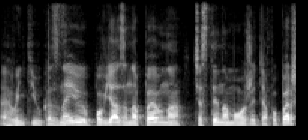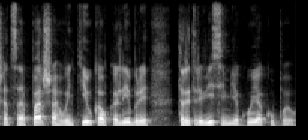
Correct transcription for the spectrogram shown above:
гвинтівка? З нею пов'язана певна частина мого життя. По-перше, це перша гвинтівка в калібрі 338, яку я купив.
